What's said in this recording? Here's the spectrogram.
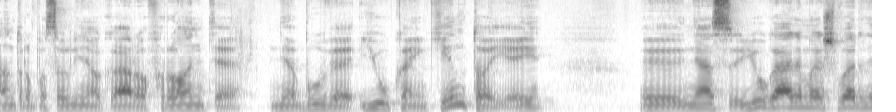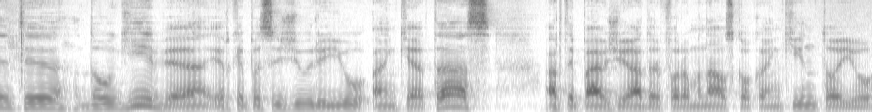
antro pasaulinio karo fronte nebuvę jų kankintojai, e, nes jų galima išvardinti daugybę ir kai pasižiūri jų anketas, ar tai pavyzdžiui Adolfo Ramanausko kankintojų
